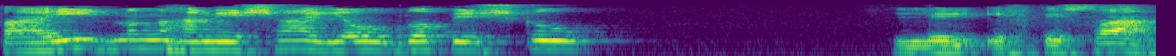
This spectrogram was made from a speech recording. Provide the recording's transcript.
تایید من همیشه یو دو پیش کو للاختصار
